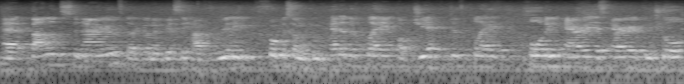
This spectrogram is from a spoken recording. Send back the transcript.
uh, balance scenarios that are going to basically have really focus on competitive play, objective play, holding areas, area control.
